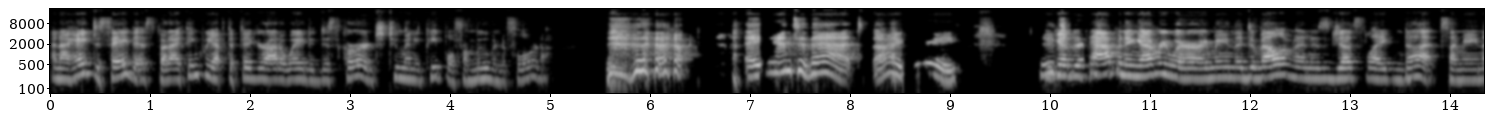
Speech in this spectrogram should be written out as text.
and i hate to say this but i think we have to figure out a way to discourage too many people from moving to florida. Amen to that. I agree because it's happening everywhere. I mean, the development is just like nuts. I mean,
